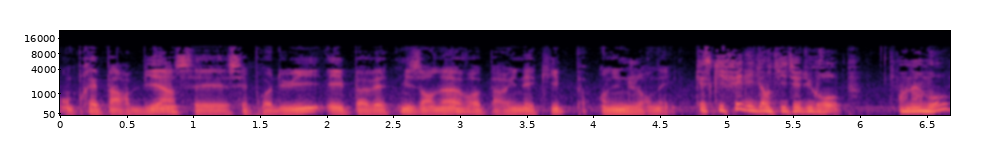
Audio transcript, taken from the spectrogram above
on prépare bien ces, ces produits et ils peuvent être mis en œuvre par une équipe en une journée. Qu'est-ce qui fait l'identité du groupe? En un mot?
